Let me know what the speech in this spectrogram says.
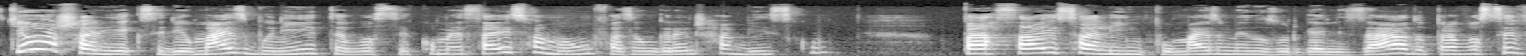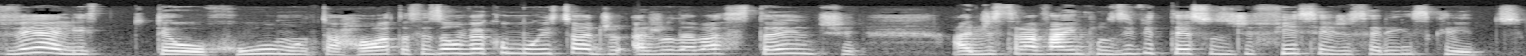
O que eu acharia que seria o mais bonito é você começar isso à mão, fazer um grande rabisco, passar isso a limpo, mais ou menos organizado, para você ver ali teu rumo, tua rota, vocês vão ver como isso ajuda bastante a destravar, inclusive, textos difíceis de serem escritos.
